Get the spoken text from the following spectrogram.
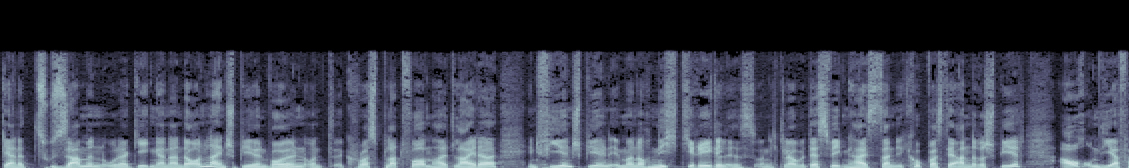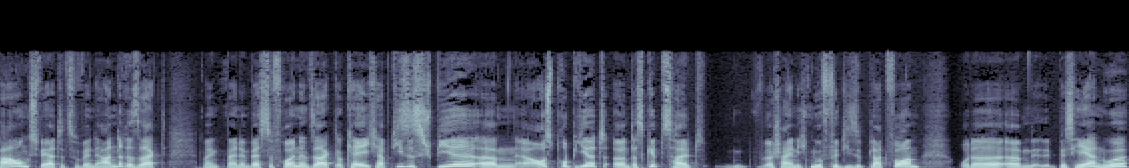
gerne zusammen oder gegeneinander online spielen wollen und Cross-Plattform halt leider in vielen Spielen immer noch nicht die Regel ist. Und ich glaube, deswegen heißt es dann, ich guck, was der andere spielt, auch um die Erfahrungswerte zu. Wenn der andere sagt, mein, meine beste Freundin sagt, okay, ich habe dieses Spiel ähm, ausprobiert und das gibt's halt wahrscheinlich nur für diese Plattform oder ähm, bisher nur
